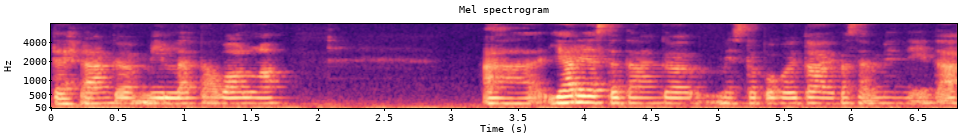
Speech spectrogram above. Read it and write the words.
tehdäänkö millä tavalla, järjestetäänkö, mistä puhuit aikaisemmin, niitä,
